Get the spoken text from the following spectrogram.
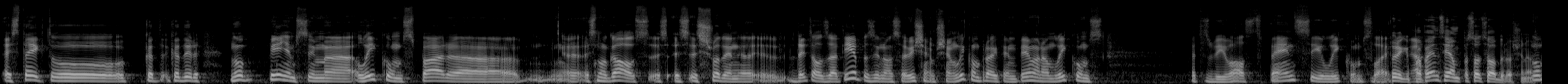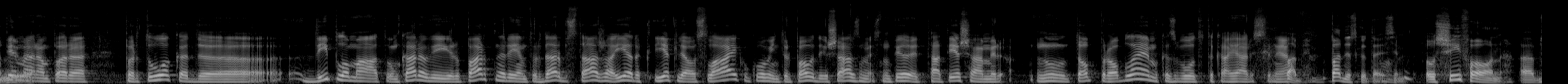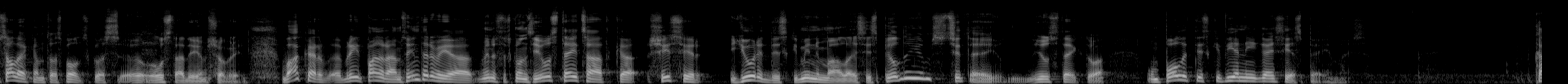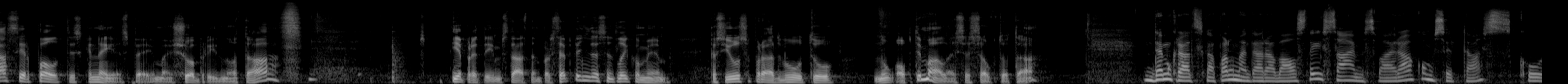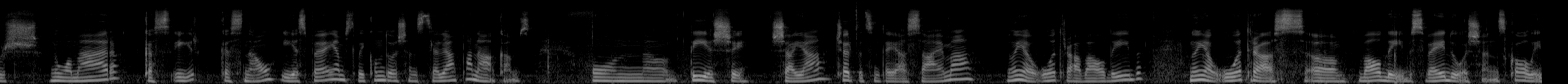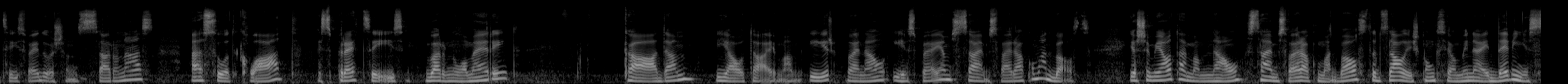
Es teiktu, kad, kad ir nu, pieņemsim uh, likums par, uh, es no galvas, es, es, es šodien uh, detalizēti iepazinos ar visiem šiem likumprojektiem, piemēram, likums, vai tas bija valsts pensiju likums. Laikam, Tur ir par pensijām, par sociālo apdrošināšanu. Nu, piemēram, par, uh, par to, ka uh, diplomātu un karavīru partneriem tur darba stāžā ierak- iekļaus laiku, ko viņi tur pavadījuši ārzemēs. Nu, piedodiet, tā tiešām ir nu, top problēma, kas būtu jārisina. Jā. Labi, padiskutēsim. Uz šī fona uh, saliekam tos politiskos uh, uzstādījumus šobrīd. Vakar brīdī panorāmas intervijā ministrs Kunze, jūs teicāt, ka šis ir juridiski minimālais izpildījums, citēju jūs teikto, un politiski vienīgais iespējamais. Kas ir politiski neiespējamais šobrīd no tā? Iepratīm stāstam par 70 likumiem, kas jūsuprāt būtu nu, optimālais, es sauktu to tā. Demokrātiskā parlamentārā valstī saimas vairākums ir tas, kurš nomēra, kas ir, kas nav iespējams likumdošanas ceļā panākams. Un uh, tieši šajā 14. saimā, nu jau otrā valdība, nu jau otrās uh, valdības veidošanas, koalīcijas veidošanas sarunās, esot klāt, es precīzi varu nomērīt, kādam jautājumam ir vai nav iespējams saimnes vairākuma atbalsts. Ja šim jautājumam nav saimnes vairākuma atbalsta, tad Zālīša kungs jau minēja deviņas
